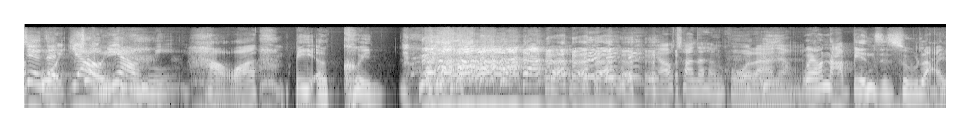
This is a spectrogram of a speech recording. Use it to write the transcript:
现在就要你。好啊，Be a queen。你要穿的很火辣这样。我要拿鞭子出来。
